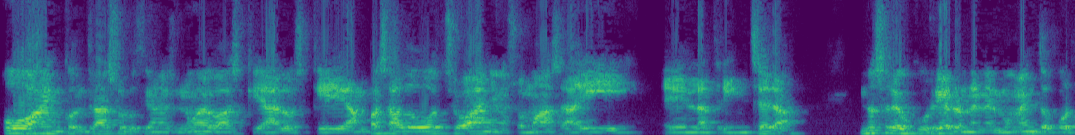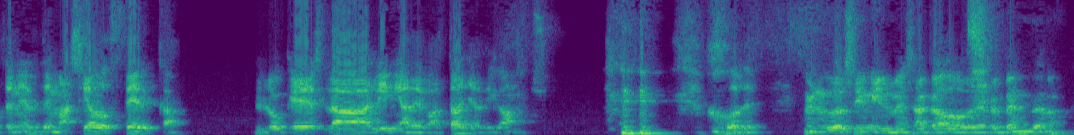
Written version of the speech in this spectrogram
o a encontrar soluciones nuevas que a los que han pasado ocho años o más ahí en la trinchera, no se le ocurrieron en el momento por tener demasiado cerca lo que es la línea de batalla, digamos. Joder, menudo símil me he sacado de repente, ¿no?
